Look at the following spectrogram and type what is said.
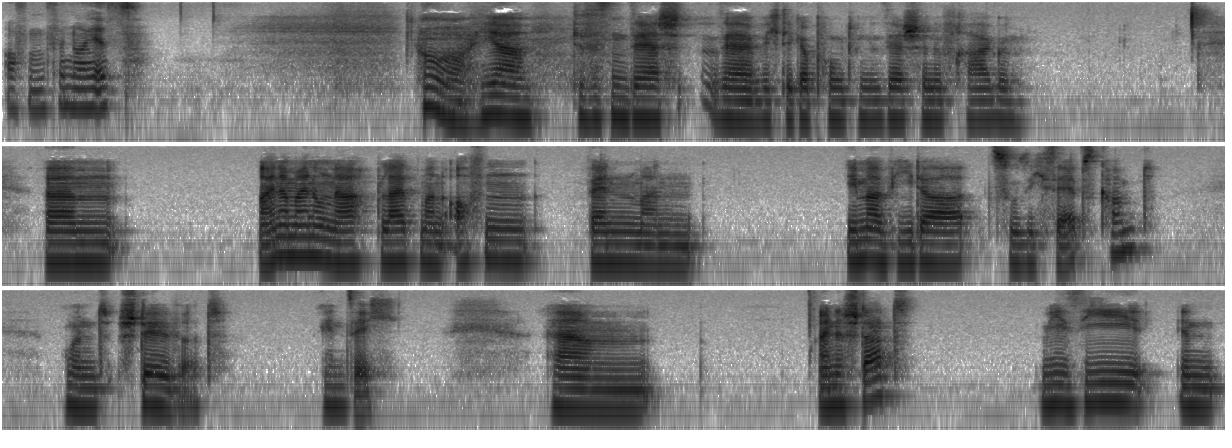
offen für Neues? Oh, ja, das ist ein sehr, sehr wichtiger Punkt und eine sehr schöne Frage. Ähm, meiner Meinung nach bleibt man offen, wenn man immer wieder zu sich selbst kommt und still wird in sich. Ähm, eine Stadt, wie sie in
